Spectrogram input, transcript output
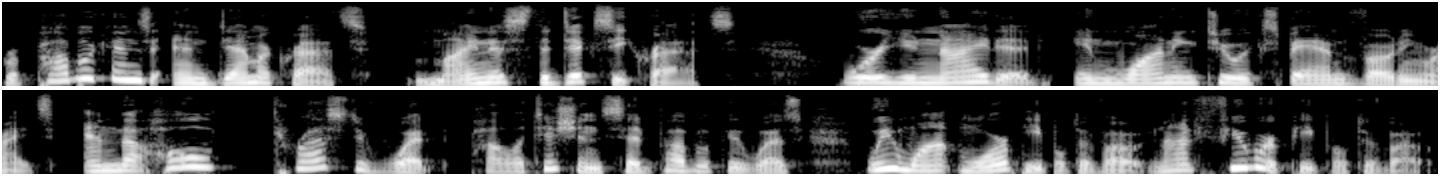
Republicans and Democrats, minus the Dixiecrats, were united in wanting to expand voting rights. And the whole thrust of what politicians said publicly was we want more people to vote, not fewer people to vote.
